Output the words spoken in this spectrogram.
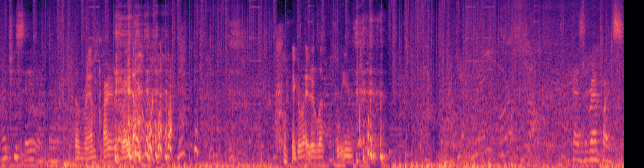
Why'd you say it like that? The rampart right now. like right or left, please. Guys, the ramparts.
